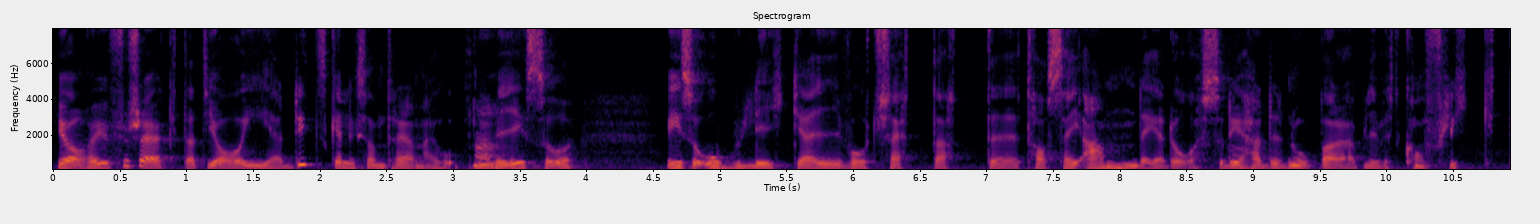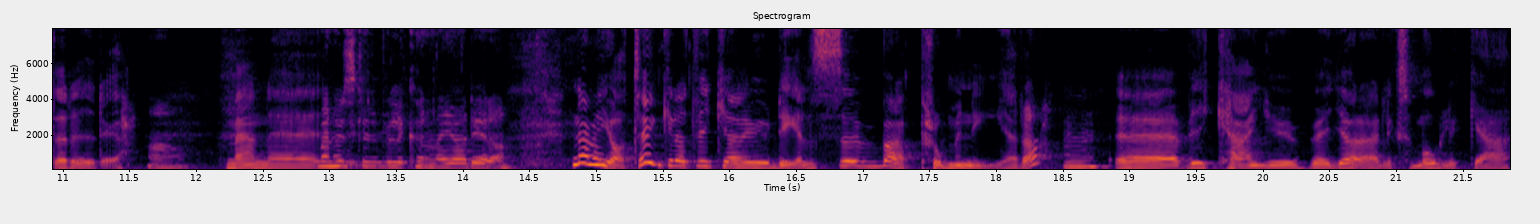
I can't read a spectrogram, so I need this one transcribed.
Jag har ju försökt att jag och Edith ska liksom träna ihop. Ja. vi, är så, vi är så olika i vårt sätt att eh, ta sig an det då. Så det hade nog bara blivit konflikter i det. Ja. Men, eh, Men hur skulle du vilja kunna göra det då? Nej, men jag tänker att vi kan ju dels eh, bara promenera. Eh, vi kan ju eh, göra liksom olika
